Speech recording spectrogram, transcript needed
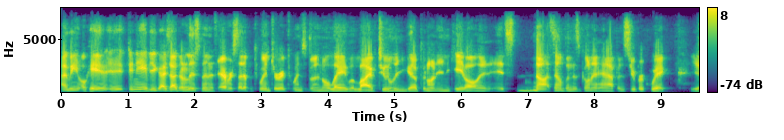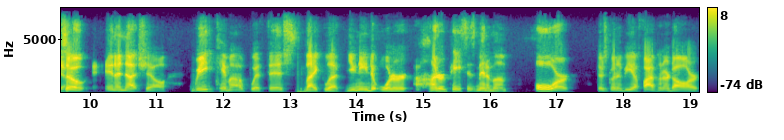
I mean, okay, if any of you guys out there listening that's ever set up a twin turret, twin spindle lathe with live tooling, you got to put on indicate all, and it's not something that's going to happen super quick. yeah. So, in a nutshell, we came up with this like, look, you need to order 100 pieces minimum, or there's going to be a $500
